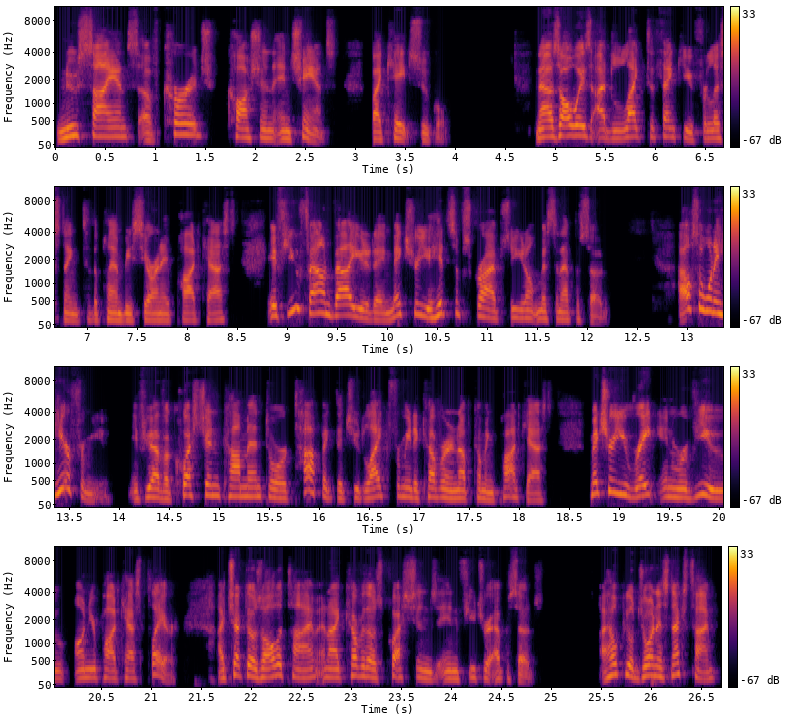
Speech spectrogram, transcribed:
New Science of Courage, Caution, and Chance by Kayt Sukel. Now, as always, I'd like to thank you for listening to the Plan B CRNA podcast. If you found value today, make sure you hit subscribe so you don't miss an episode. I also want to hear from you. If you have a question, comment, or topic that you'd like for me to cover in an upcoming podcast, make sure you rate and review on your podcast player. I check those all the time and I cover those questions in future episodes. I hope you'll join us next time.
